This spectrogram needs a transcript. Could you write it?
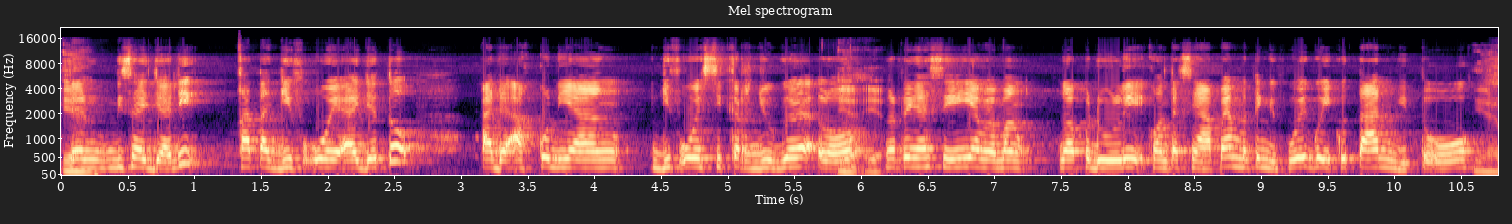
Iya. dan bisa jadi kata giveaway aja tuh ada akun yang giveaway seeker juga loh Iya, iya. ngerti gak sih yang memang nggak peduli konteksnya apa yang penting giveaway gue ikutan gitu ya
